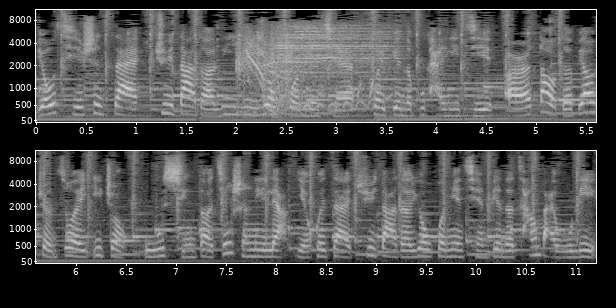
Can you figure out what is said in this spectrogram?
尤其是在巨大的利益诱惑面前，会变得不堪一击。而道德标准作为一种无形的精神力量，也会在巨大的诱惑面前变得苍白无力。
